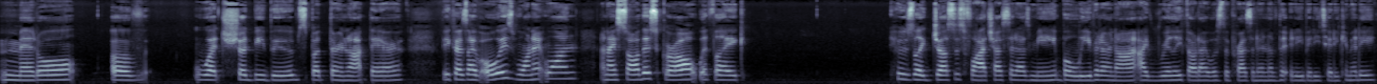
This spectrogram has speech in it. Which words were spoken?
middle of what should be boobs, but they're not there because I've always wanted one. And I saw this girl with like, who's like just as flat chested as me, believe it or not. I really thought I was the president of the itty bitty titty committee.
